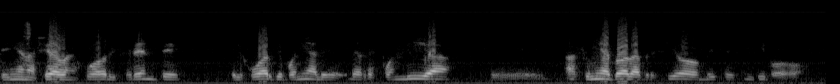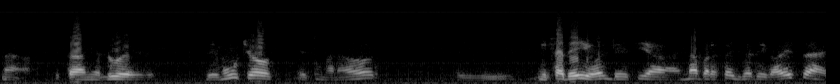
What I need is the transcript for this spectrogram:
tenía una llegada con el jugador diferente, el jugador que ponía le, le respondía, eh, asumía toda la presión, ¿viste? es un tipo nada, que está años luz de, de muchos, es un ganador. Y, y ya te digo, él te decía, anda para allá y tirate de cabeza,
